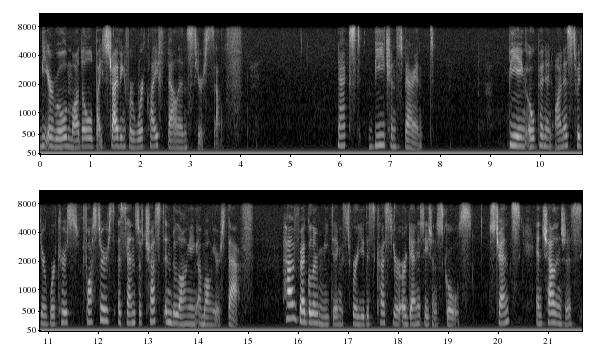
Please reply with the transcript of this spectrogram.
Be a role model by striving for work life balance yourself. Next, be transparent. Being open and honest with your workers fosters a sense of trust and belonging among your staff. Have regular meetings where you discuss your organization's goals, strengths, and challenges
